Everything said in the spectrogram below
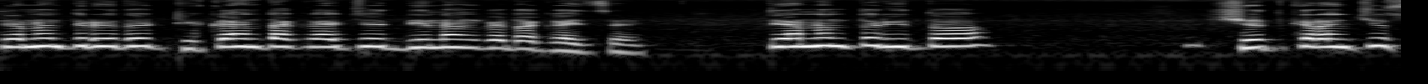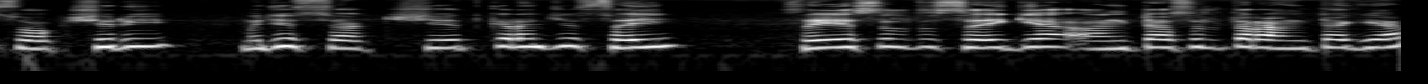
त्यानंतर इथं ठिकाण टाकायचे दिनांक टाकायचा आहे. त्यानंतर इथं शेतकऱ्यांची स्वाक्षरी म्हणजे सा शेतकऱ्यांची सही सही असेल तर सही घ्या अंगठा असेल तर अंगठा घ्या.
